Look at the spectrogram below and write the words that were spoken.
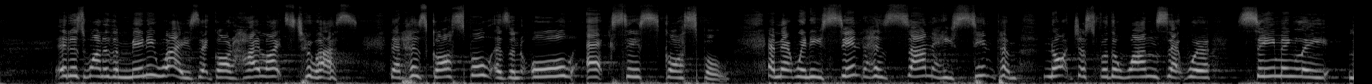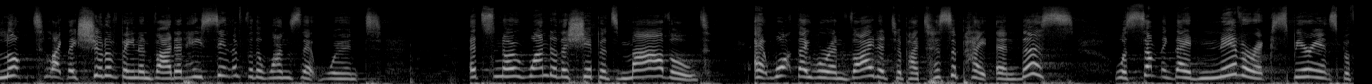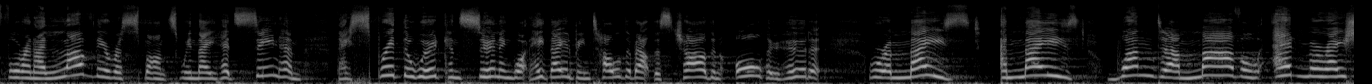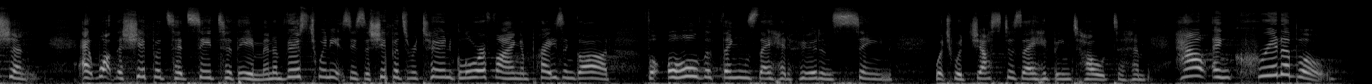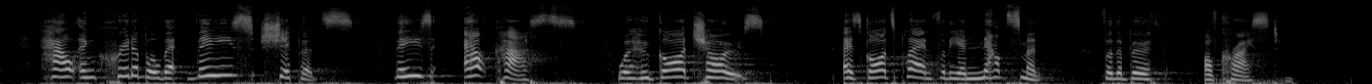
It is one of the many ways that God highlights to us that his gospel is an all access gospel. And that when he sent his son, he sent them not just for the ones that were seemingly looked like they should have been invited, he sent them for the ones that weren't. It's no wonder the shepherds marveled at what they were invited to participate in. This was something they had never experienced before, and I love their response when they had seen him they spread the word concerning what he, they had been told about this child, and all who heard it were amazed, amazed, wonder, marvel, admiration at what the shepherds had said to them. And in verse 20, it says, The shepherds returned, glorifying and praising God for all the things they had heard and seen, which were just as they had been told to him. How incredible! How incredible that these shepherds, these outcasts, were who God chose as God's plan for the announcement for the birth of Christ.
